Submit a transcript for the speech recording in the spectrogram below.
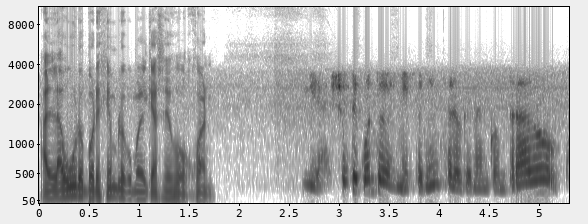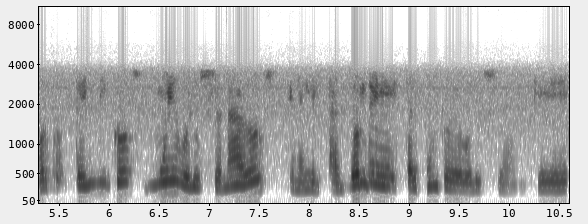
al laburo, por ejemplo, como el que haces vos, Juan? Mira, te cuento desde mi experiencia lo que me he encontrado, cuerpos técnicos muy evolucionados, en el, ¿dónde está el punto de evolución? Que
